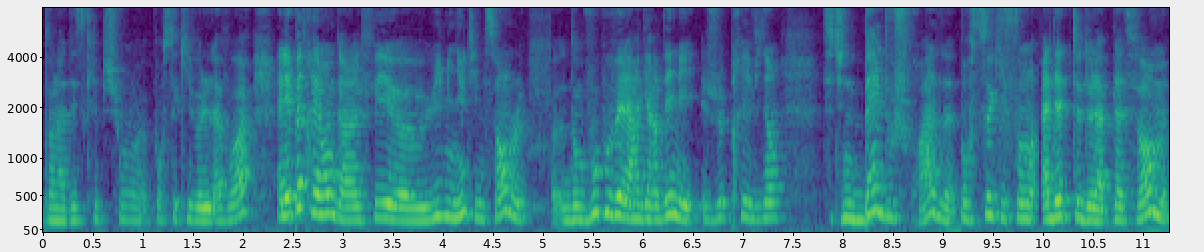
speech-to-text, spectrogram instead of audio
dans la description euh, pour ceux qui veulent la voir. Elle est pas très longue, hein, elle fait euh, 8 minutes il me semble, Euh, donc vous pouvez la regarder, mais je préviens, c'est une belle douche froide pour ceux qui sont adeptes de la plateforme.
